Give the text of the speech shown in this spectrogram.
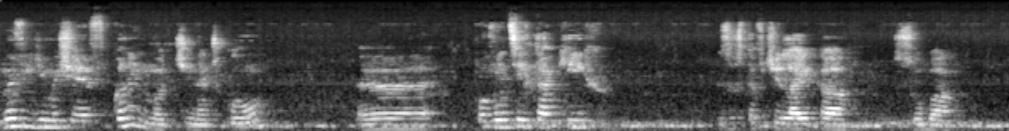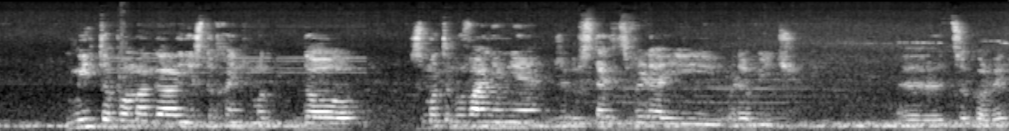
My widzimy się w kolejnym odcineczku. E, po więcej takich zostawcie lajka, suba. Mi to pomaga, jest to chęć do zmotywowania mnie, żeby wstać z wyra i robić e, cokolwiek.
